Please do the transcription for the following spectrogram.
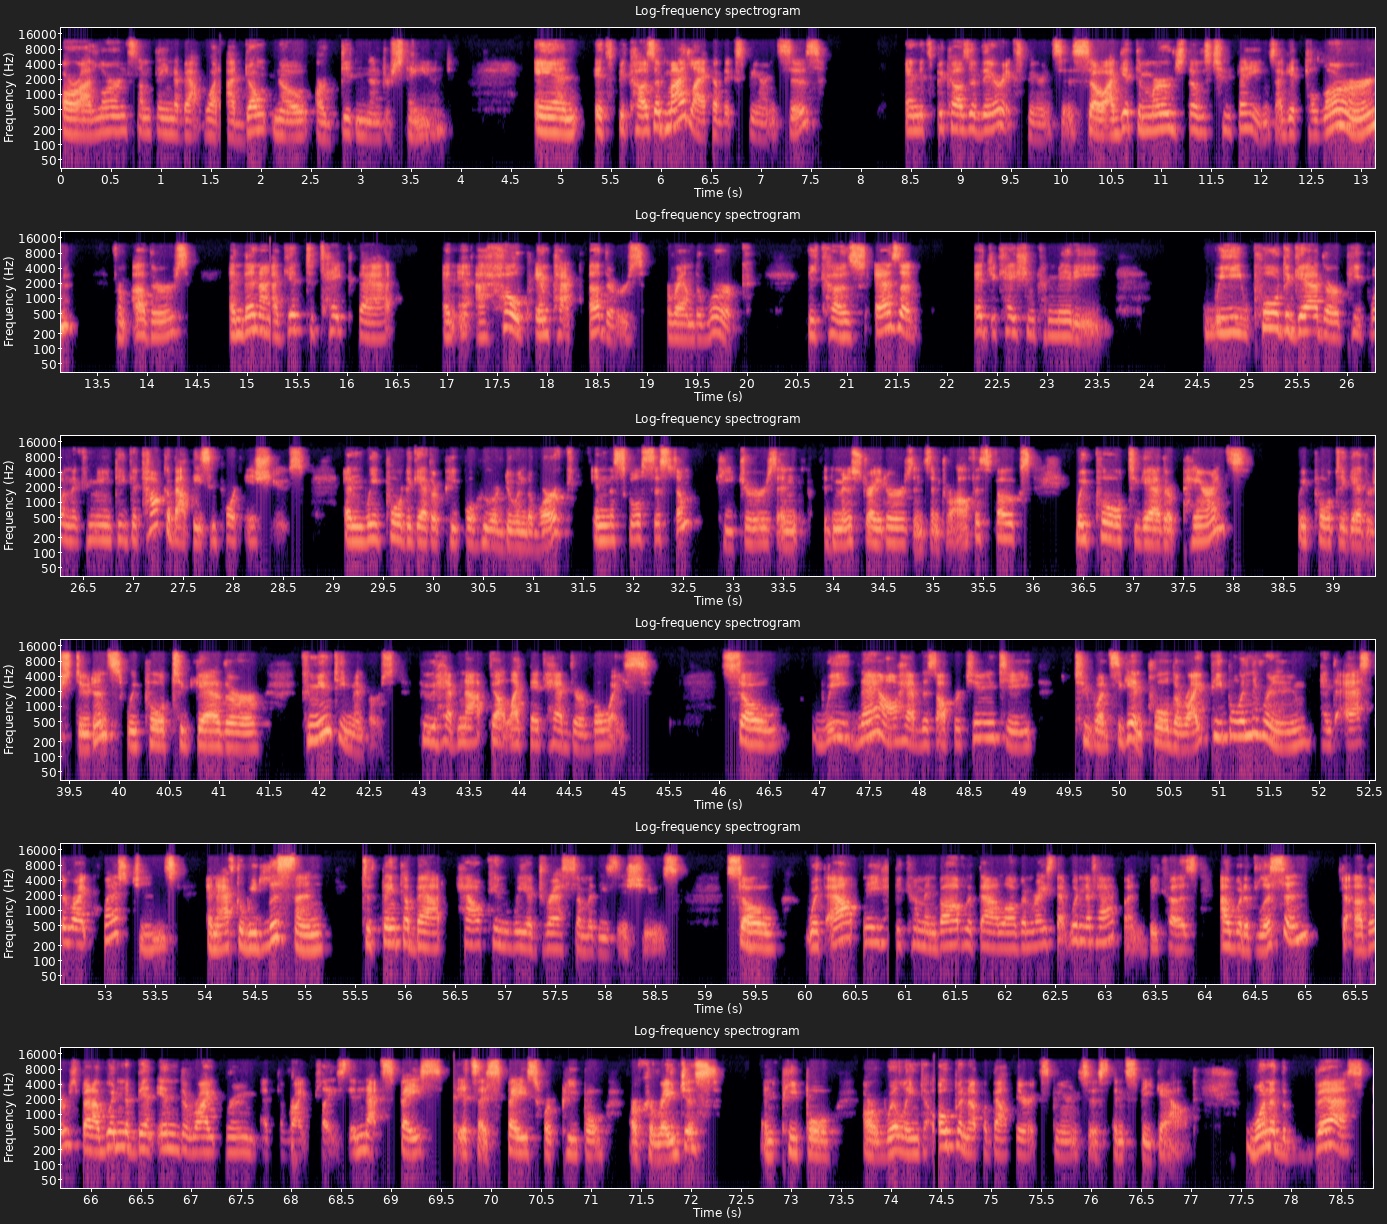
or I learn something about what I don't know or didn't understand. And it's because of my lack of experiences and it's because of their experiences. So I get to merge those two things. I get to learn from others, and then I get to take that and I hope impact others around the work. Because as a education committee, we pull together people in the community to talk about these important issues. And we pull together people who are doing the work in the school system, teachers and administrators and central office folks. We pull together parents we pull together students, we pull together community members who have not felt like they've had their voice. So we now have this opportunity to once again pull the right people in the room and to ask the right questions. And after we listen, to think about how can we address some of these issues. So without me become involved with dialogue on race, that wouldn't have happened because I would have listened to others, but I wouldn't have been in the right room at the right place. In that space, it's a space where people are courageous and people are willing to open up about their experiences and speak out. One of the best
